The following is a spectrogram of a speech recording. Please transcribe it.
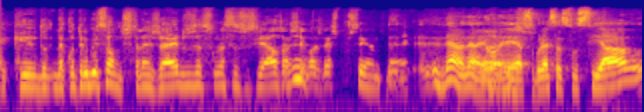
é que da contribuição de estrangeiros a Segurança Social já chega aos 10%, não é? Não, não, não é, é a Segurança Social,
